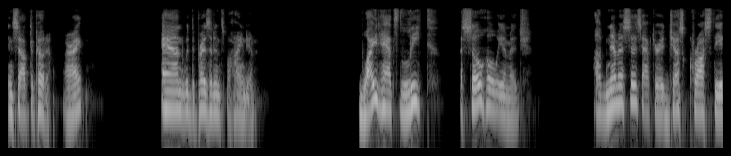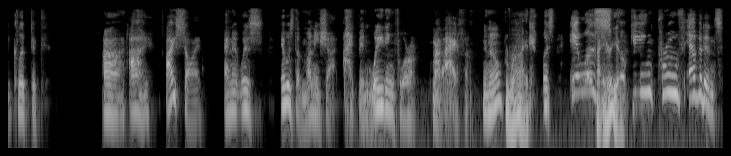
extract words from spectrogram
in South Dakota, all right, and with the presidents behind him, White Hats leaked a Soho image of Nemesis after it just crossed the ecliptic. Uh, I I saw it, and it was it was the money shot. I'd been waiting for my life. You know, Right. it was it was I hear you. smoking proof evidence.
